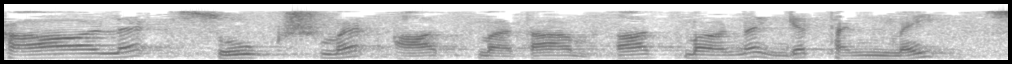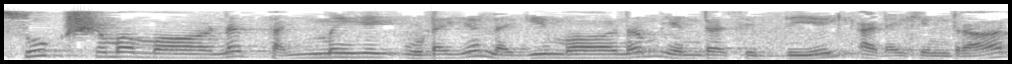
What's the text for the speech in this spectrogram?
கால சூக்ம ஆத்மதாம். ஆத்மான இங்க தன்மை. சூக்மமான தன்மையை உடைய லகிமானம் என்ற சித்தியை அடைகின்றான்.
